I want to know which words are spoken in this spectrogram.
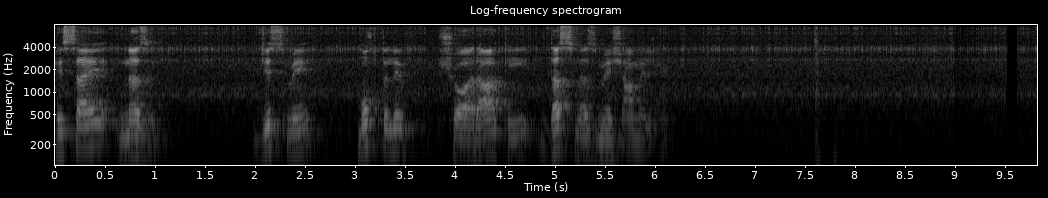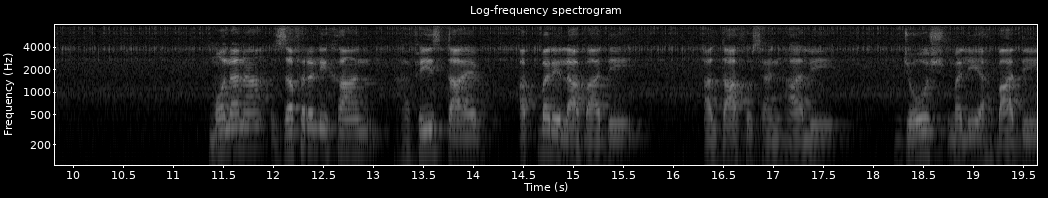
हिस्सा नज़म, जिसमें मुख्तलिफ़ शुरा की दस नज़में शामिल हैं। मौलाना ज़फ़र अली ख़ान, हफीज़ तायब, अकबर इलाहाबादी अल्ताफ़ हुसैन हाली, जोश मली अहबादी,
